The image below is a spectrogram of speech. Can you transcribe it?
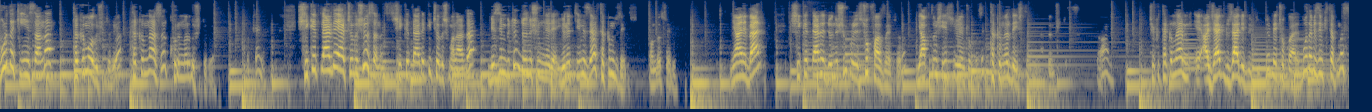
buradaki insanlar takımı oluşturuyor. Takımlarsa kurumları oluşturuyor. Okay mi? Şirketlerde eğer çalışıyorsanız, şirketlerdeki çalışmalarda bizim bütün dönüşümleri yönettiğimiz yer takım düzeyidir. Onu da söyleyeyim. Yani ben şirketlerde dönüşüm projesi çok fazla yapıyorum. Yaptığım şeyi söyleyeyim çok basit. Takımları değiştiriyorum. Dönüştürüyorum. Tamam mı? Çünkü takımlar e, acayip güzel bir bütündür ve çok önemli. Bu da bizim kitabımız.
